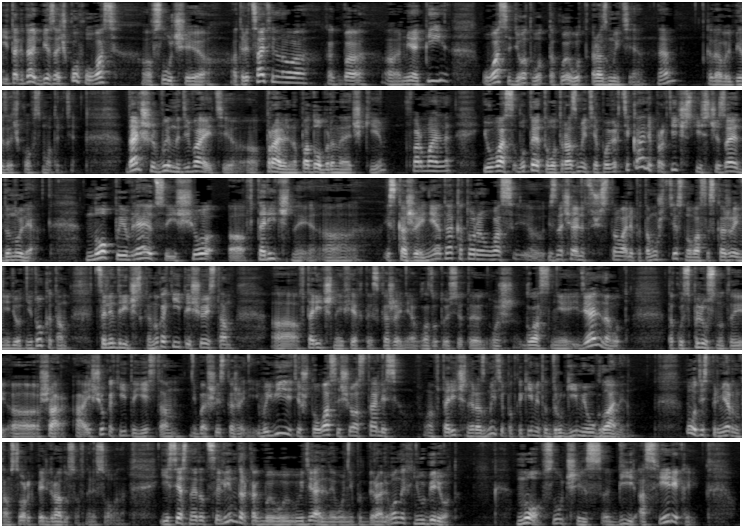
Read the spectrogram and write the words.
и тогда без очков у вас в случае отрицательного как бы, миопии у вас идет вот такое вот размытие, да, когда вы без очков смотрите. Дальше вы надеваете э, правильно подобранные очки формально, и у вас вот это вот размытие по вертикали практически исчезает до нуля. Но появляются еще э, вторичные э, искажения, да, которые у вас изначально существовали, потому что, естественно, у вас искажение идет не только там цилиндрическое, но какие-то еще есть там вторичные эффекты искажения в глазу. То есть это уж глаз не идеально вот такой сплюснутый э, шар, а еще какие-то есть там небольшие искажения. И вы видите, что у вас еще остались вторичные размытия под какими-то другими углами. Ну, вот здесь примерно там 45 градусов нарисовано. естественно, этот цилиндр, как бы вы идеально его не подбирали, он их не уберет. Но в случае с би-асферикой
